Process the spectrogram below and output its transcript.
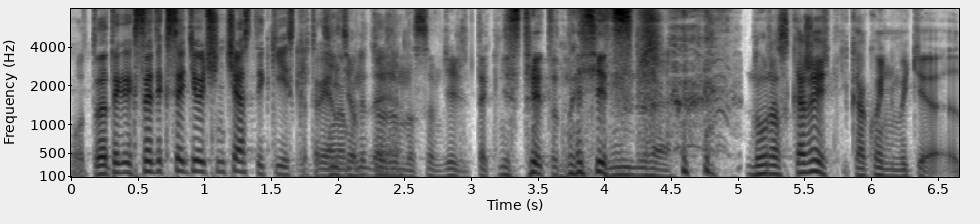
Вот это, кстати, кстати, очень частый кейс, который я Детям наблюдаю. тоже, на самом деле, так не стоит относиться. Да. Ну, расскажи какой-нибудь э,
